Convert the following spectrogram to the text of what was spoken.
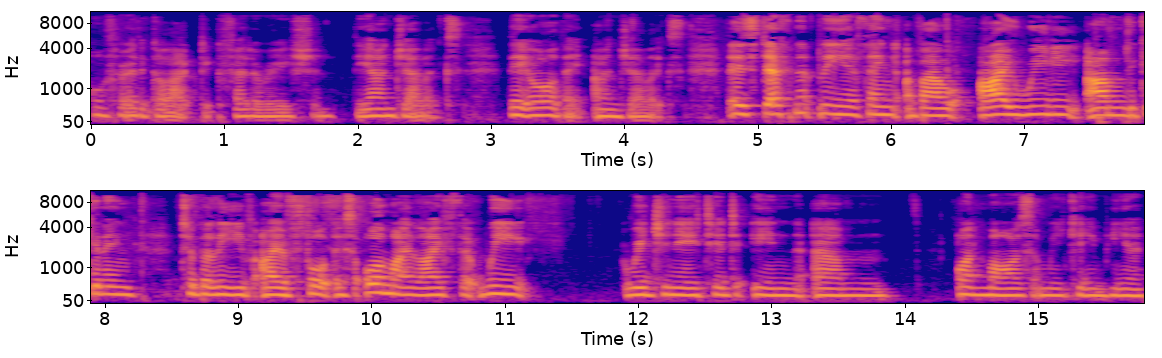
Or through the Galactic Federation, the Angelics. They are the Angelics. There's definitely a thing about, I really am beginning to believe, I have thought this all my life, that we originated in um, on Mars and we came here.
